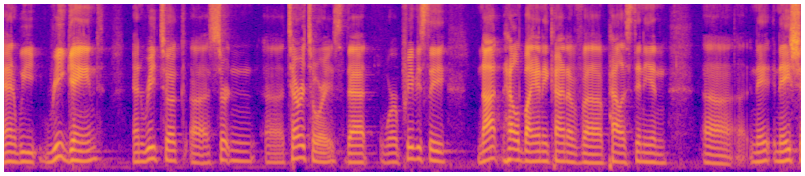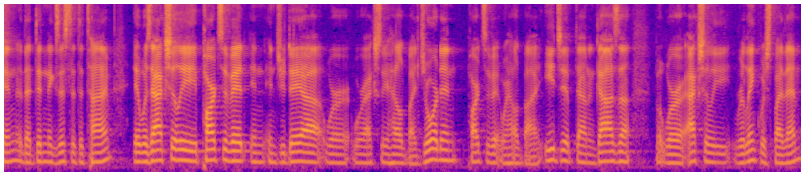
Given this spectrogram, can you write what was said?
and we regained and retook uh, certain uh, territories that were previously not held by any kind of uh, Palestinian uh, na- nation that didn't exist at the time. It was actually parts of it in, in Judea were, were actually held by Jordan, parts of it were held by Egypt down in Gaza, but were actually relinquished by them.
